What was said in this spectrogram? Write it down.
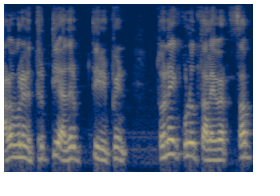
அளவுகளில் திருப்தி அதிருப்தி இருப்பின் துணைக்குழு தலைவர் சப்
